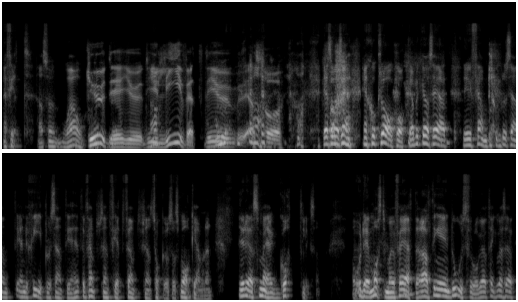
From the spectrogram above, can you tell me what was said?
med fett. Alltså wow. Gud, det är ju, det är ja. ju livet. Det är ju ja. alltså... Det är som att säga, en chokladkaka brukar jag säga att det är 50 procent energiprocentenheter, 50 procent fett, 50 procent socker och så smakämnen. Det är det som är gott liksom. Och det måste man ju få äta. Allting är en dosfråga. Jag tänker bara säga att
